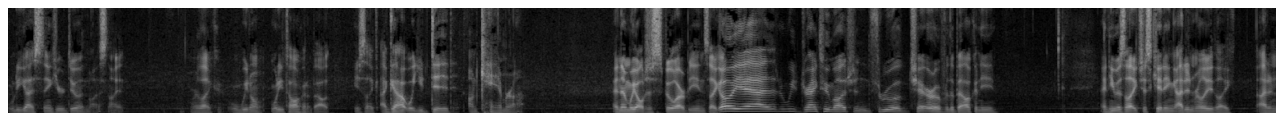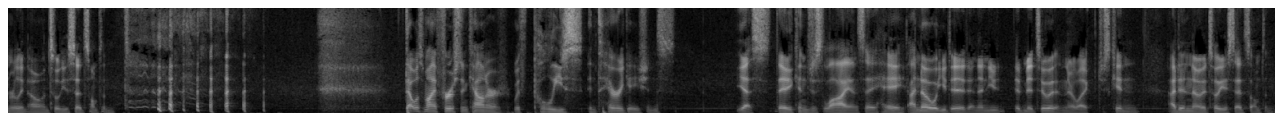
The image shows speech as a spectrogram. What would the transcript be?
"What do you guys think you're doing last night?" We're like, "We don't. What are you talking about?" He's like, "I got what you did on camera." And then we all just spill our beans, like, "Oh yeah, we drank too much and threw a chair over the balcony." And he was like, "Just kidding. I didn't really like. I didn't really know until you said something." that was my first encounter with police interrogations. Yes, they can just lie and say, "Hey, I know what you did," and then you admit to it, and they're like, "Just kidding. I didn't know until you said something."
